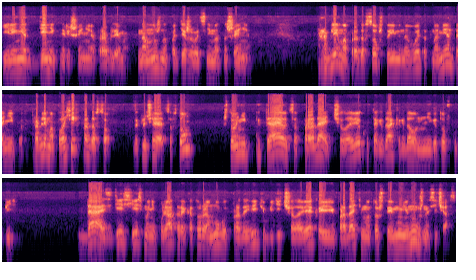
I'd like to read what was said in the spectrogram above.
или нет денег на решение проблемы, нам нужно поддерживать с ним отношения. Проблема продавцов, что именно в этот момент они... Проблема плохих продавцов заключается в том, что они пытаются продать человеку тогда, когда он не готов купить. Да, здесь есть манипуляторы, которые могут продавить, убедить человека и продать ему то, что ему не нужно сейчас.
